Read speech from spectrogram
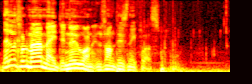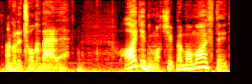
The Little Mermaid, the new one, it was on Disney Plus. I'm going to talk about it. I didn't watch it, but my wife did.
